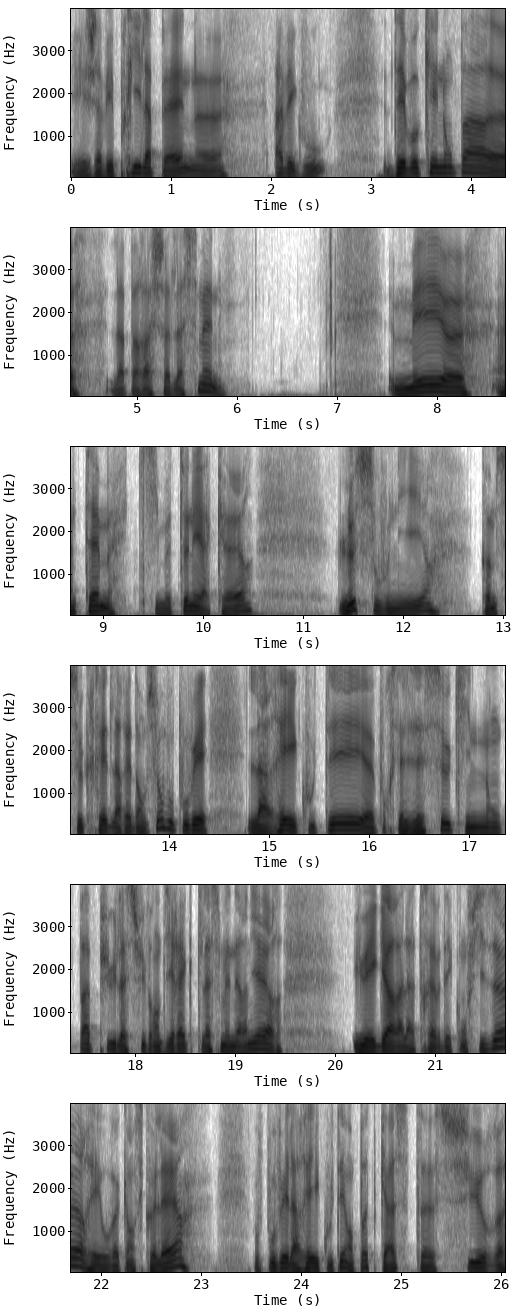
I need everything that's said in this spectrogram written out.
et j'avais pris la peine euh, avec vous d'évoquer non pas euh, la paracha de la semaine, mais euh, un thème qui me tenait à cœur, le souvenir comme secret de la rédemption. Vous pouvez la réécouter pour celles et ceux qui n'ont pas pu la suivre en direct la semaine dernière, eu égard à la trêve des confiseurs et aux vacances scolaires. Vous pouvez la réécouter en podcast sur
